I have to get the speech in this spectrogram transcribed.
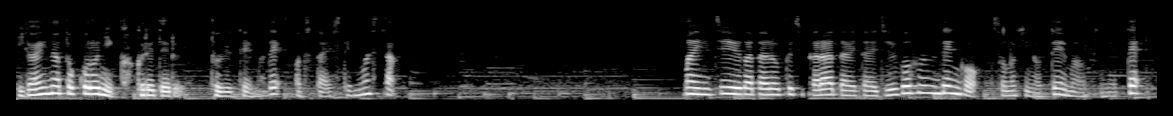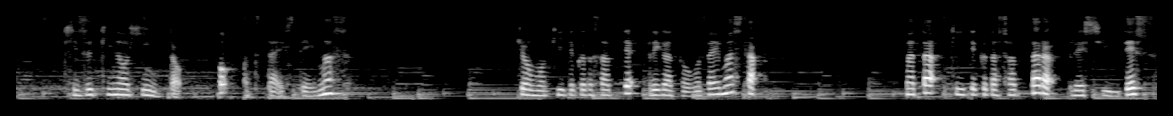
意外なところに隠れてるというテーマでお伝えしてみました。毎日夕方6時からだいたい15分前後その日のテーマを決めて気づきのヒントをお伝えしています今日も聞いてくださってありがとうございました。また聞いてくださったら嬉しいです。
